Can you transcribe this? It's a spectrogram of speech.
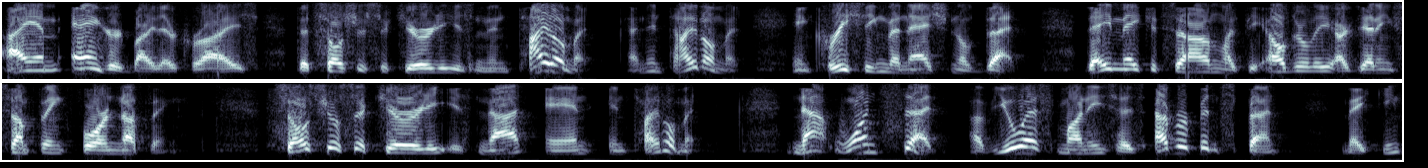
I am angered by their cries that Social Security is an entitlement, an entitlement, increasing the national debt. They make it sound like the elderly are getting something for nothing. Social Security is not an entitlement. Not one cent of U.S. monies has ever been spent making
